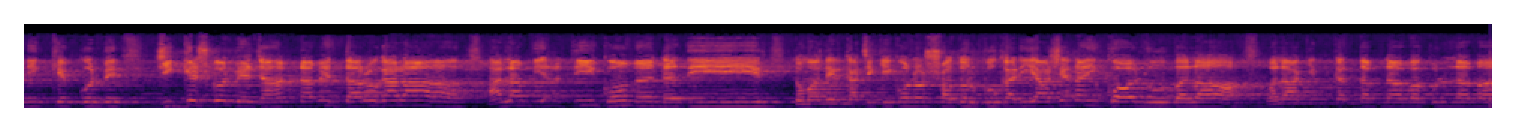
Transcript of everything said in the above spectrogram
নিক্ষেপ করবে, জিজ্ঞেস করবে, জাহান্নামের দারোগারা, আলাম ইয়াতিকুম নাদির? তোমাদের কাছে কি কোনো সতর্ককারী আসে নাই? কলু, বালা। ওয়ালাকিন কাদ্দাবনা ওয়া কুল্লামা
